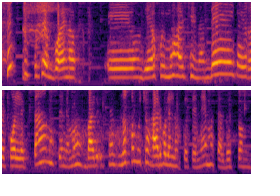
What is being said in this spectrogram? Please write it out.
que. Entonces, bueno, eh, un día fuimos a Chinandega y recolectamos, tenemos varios, no son muchos árboles los que tenemos, tal vez son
